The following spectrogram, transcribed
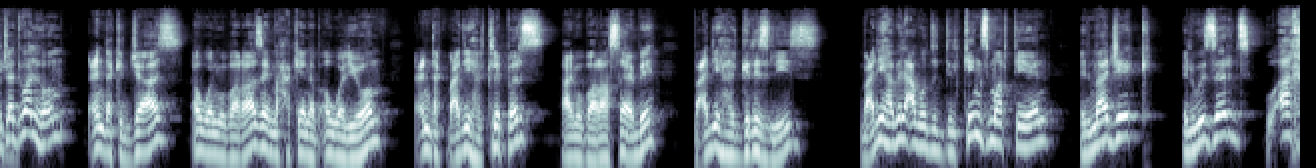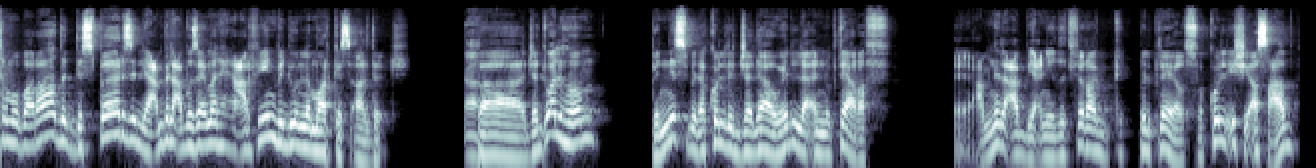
وجدولهم عندك الجاز أول مباراة زي ما حكينا بأول يوم عندك بعديها الكليبرز هاي مباراة صعبة بعديها الجريزليز بعديها بيلعبوا ضد الكينجز مرتين الماجيك الويزردز وآخر مباراة ضد سبيرز اللي عم بيلعبوا زي ما نحن عارفين بدون لاماركس ألدريدج آه. فجدولهم بالنسبة لكل الجداول لأنه بتعرف آه، عم نلعب يعني ضد فرق بال playoff فكل إشي أصعب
